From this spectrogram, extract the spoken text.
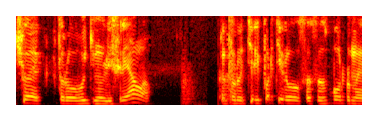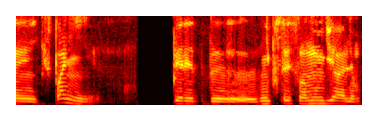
человек, которого выкинули с Реала, который телепортировался со сборной Испании перед э, непосредственно Мундиалем.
